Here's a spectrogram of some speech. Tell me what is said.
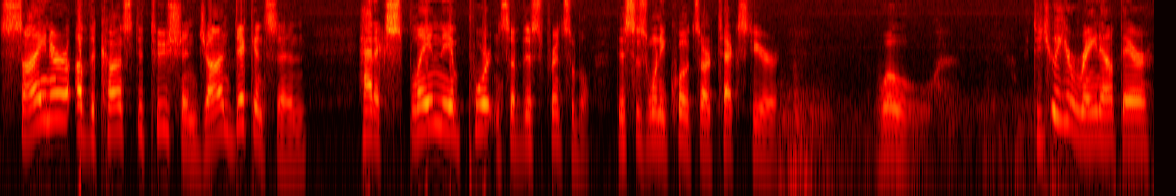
Signer of the Constitution, John Dickinson, had explained the importance of this principle. This is when he quotes our text here. Whoa. Did you hear rain out there?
